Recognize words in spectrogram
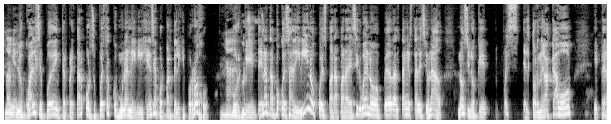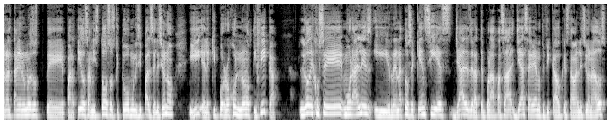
lo cual se puede interpretar, por supuesto, como una negligencia por parte del equipo rojo, ah, porque Tena tampoco es adivino, pues, para, para decir, bueno, Pedro Altán está lesionado, no, sino que, pues, el torneo acabó Pedro Altán en uno de esos eh, partidos amistosos que tuvo Municipal se lesionó y el equipo rojo no notifica. Lo de José Morales y Renato Sequén sí es ya desde la temporada pasada, ya se había notificado que estaban lesionados,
